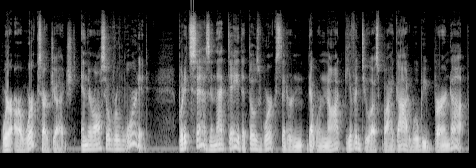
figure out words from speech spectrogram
where our works are judged and they're also rewarded. But it says in that day that those works that are that were not given to us by God will be burned up.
